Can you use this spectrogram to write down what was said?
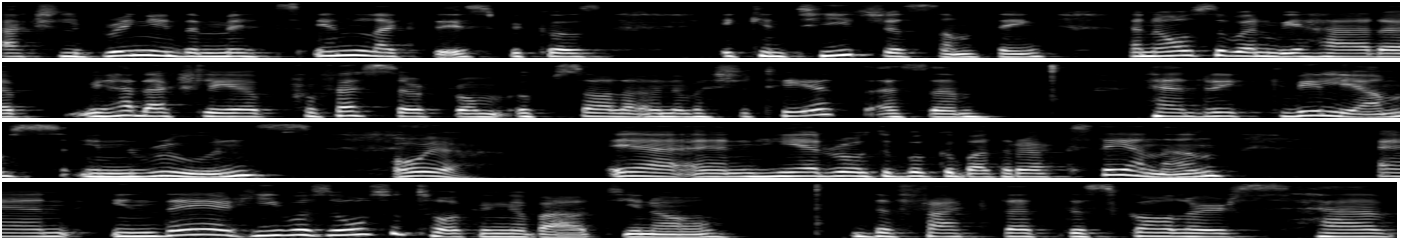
actually bringing the myths in like this because it can teach us something. And also, when we had a we had actually a professor from Uppsala Universitet as a Henrik Williams in runes. oh yeah Yeah, and he had wrote a book about Rökstenen, and in there he was also talking about you know the fact that the scholars have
